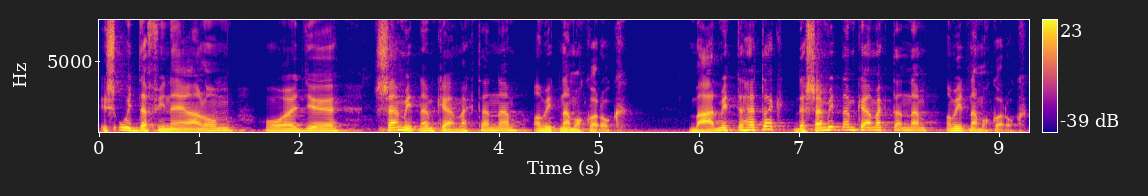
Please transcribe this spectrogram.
is úgy definiálom, hogy semmit nem kell megtennem, amit nem akarok. Bármit tehetek, de semmit nem kell megtennem, amit nem akarok.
